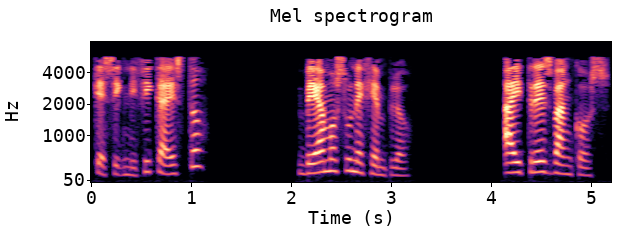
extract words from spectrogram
¿Qué significa esto? Veamos un ejemplo. Hay tres bancos.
